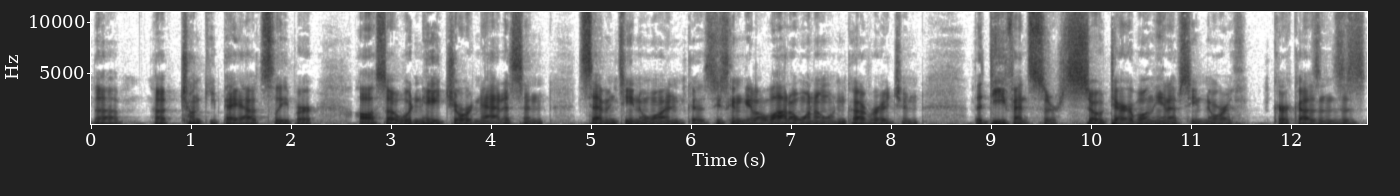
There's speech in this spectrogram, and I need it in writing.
the a chunky payout sleeper. Also, wouldn't hate Jordan Addison seventeen to one because he's going to get a lot of one on one coverage, and the defenses are so terrible in the NFC North. Kirk Cousins is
